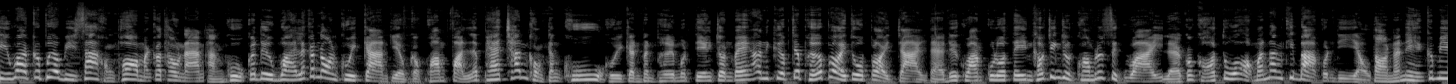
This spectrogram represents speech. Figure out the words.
ดีว่าก็เพื่อวีซ่าของพ่อมันก็เท่านั้นทั้งคู่ก็ดื่มไวน์แล้วก็นอนคุยกันเกี่ยวกับความฝันและแพชชั่นของทั้งคู่ คุยกันเพลินๆบนเตียงจนไบอันเกือบจะเผลอปล่อยตัวปล่อยใจ แต่ด้วยความกลัวตีนเขาจึงหยุดความรู้สึกไว้ แล้วก็ขอตัวออกมานั่งที่บาร์คนเดียว ตอนนั้นเองก็มี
